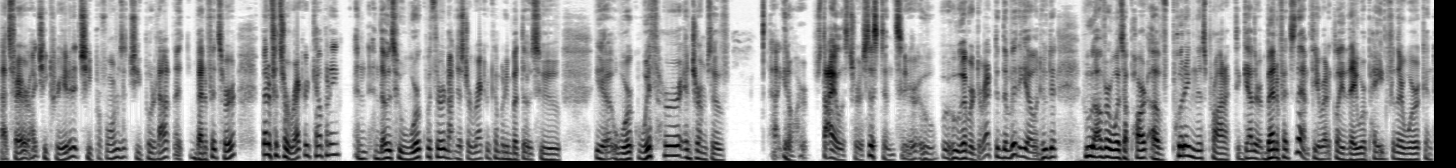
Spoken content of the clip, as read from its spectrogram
That's fair, right? She created it. She performs it. She put it out. It benefits her, benefits her record company and, and those who work with her, not just her record company, but those who you know, work with her in terms of, uh, you know, her stylists, her assistants, or who, whoever directed the video and who did, whoever was a part of putting this product together, it benefits them. Theoretically, they were paid for their work. And,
